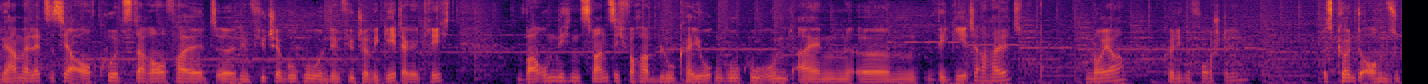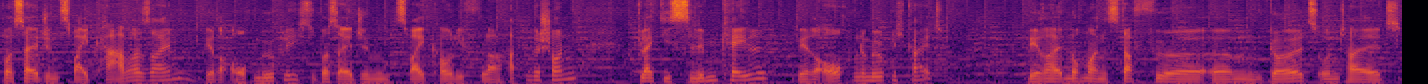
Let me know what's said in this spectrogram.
wir haben ja letztes Jahr auch kurz darauf halt äh, den Future Goku und den Future Vegeta gekriegt. Warum nicht ein 20-facher Blue Kaioken Goku und ein ähm, Vegeta halt? Neuer, könnte ich mir vorstellen. Es könnte auch ein Super Saiyan 2 Kaba sein, wäre auch möglich. Super Saiyan 2 Caulifla hatten wir schon. Vielleicht die Slim Kale wäre auch eine Möglichkeit. Wäre halt nochmal ein Stuff für ähm, Girls und halt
